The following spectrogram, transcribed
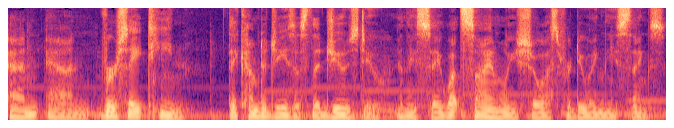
and, and verse 18. They come to Jesus, the Jews do, and they say, What sign will you show us for doing these things?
